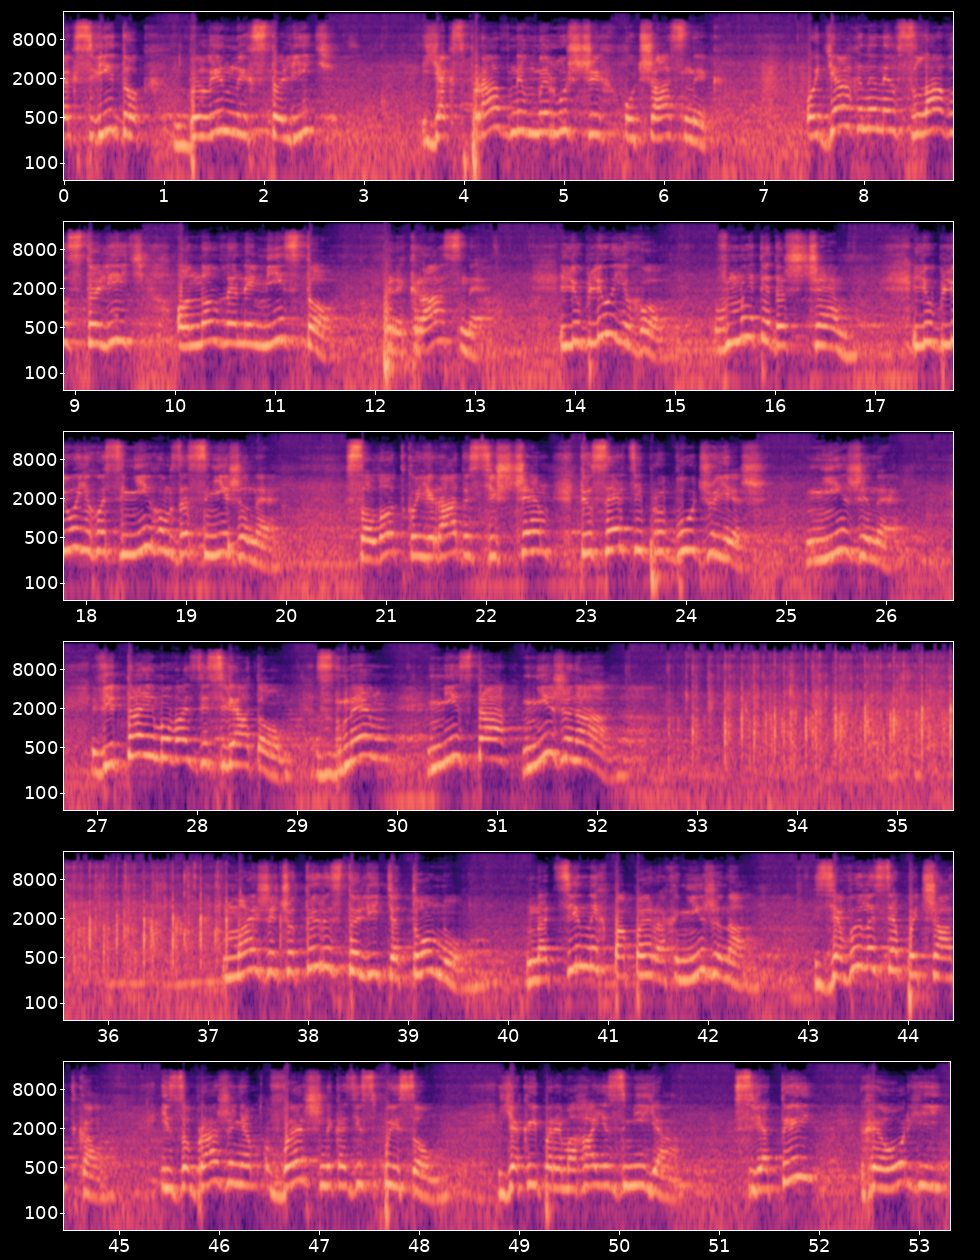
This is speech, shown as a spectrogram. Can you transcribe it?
Як свідок билинних століть, як справний вмирущих учасник, одягнене в славу століть, оновлене місто прекрасне. Люблю його вмити дощем, люблю його снігом засніжене. Солодкої радості щем ти в серці пробуджуєш, ніжене. Вітаємо вас зі святом, з днем міста Ніжина! Майже чотири століття тому на цінних паперах Ніжина з'явилася печатка із зображенням вершника зі списом, який перемагає Змія, святий Георгій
